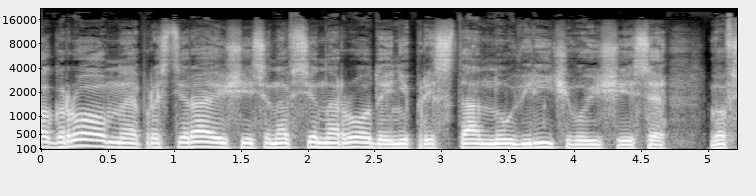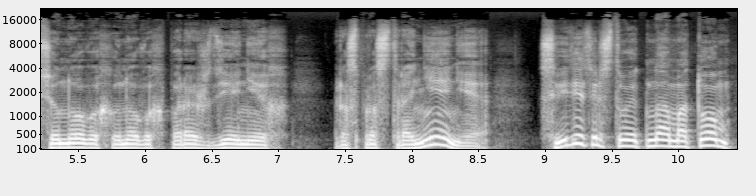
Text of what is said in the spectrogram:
огромное, простирающееся на все народы и непрестанно увеличивающееся во все новых и новых порождениях распространение свидетельствует нам о том,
